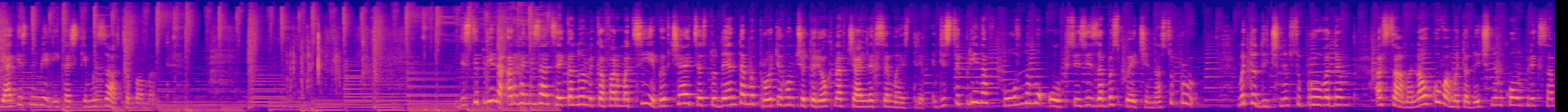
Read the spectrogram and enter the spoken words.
якісними лікарськими засобами. Дисципліна організація економіка фармації вивчається студентами протягом чотирьох навчальних семестрів. Дисципліна в повному обсязі забезпечена супро... методичним супроводом, а саме науково-методичним комплексом,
